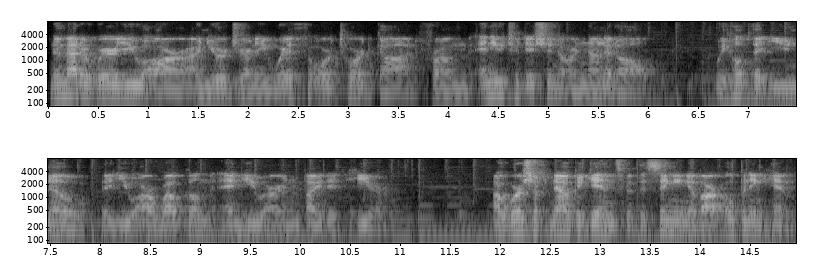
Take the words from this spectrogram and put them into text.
No matter where you are on your journey with or toward God, from any tradition or none at all, we hope that you know that you are welcome and you are invited here. Our worship now begins with the singing of our opening hymn,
